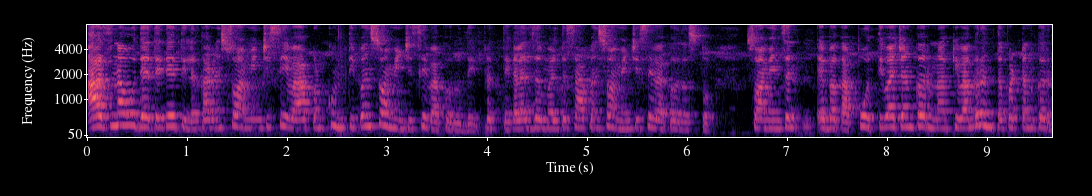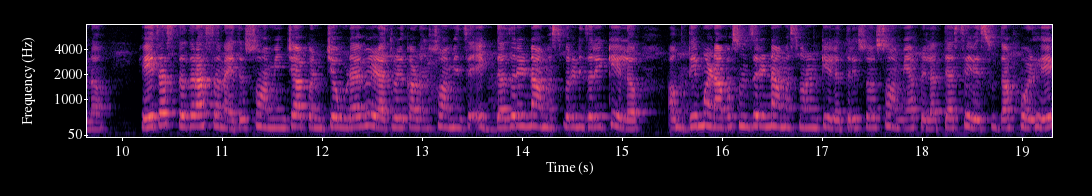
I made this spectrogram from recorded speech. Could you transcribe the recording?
आज ना उद्या ते देतील कारण स्वामींची सेवा आपण कोणती पण स्वामींची सेवा करू दे. प्रत्येकाला जमेल तसं आपण स्वामींची सेवा करत असतो. स्वामींचं बघा बघा पोतीवाचन करणं किंवा ग्रंथपठण करणं हेच असतं तर असं नाही. तर स्वामींच्या आपण जेवढ्या वेळात वेळ काढून स्वामींचं एकदा जरी नामस्मरण जरी केलं अगदी मनापासून जरी नामस्मरण केलं तरी सुद्धा स्वामी आपल्याला त्या सेवेत सुद्धा फळ हे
